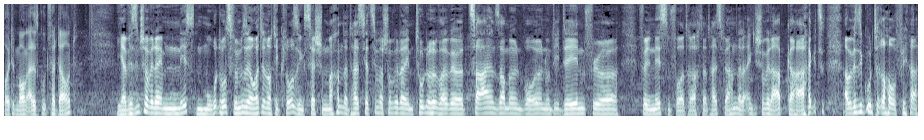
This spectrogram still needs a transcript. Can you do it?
heute Morgen alles gut verdaut? Ja, wir sind schon wieder im nächsten Modus. Wir müssen ja heute noch die Closing Session machen. Das heißt, jetzt sind wir schon wieder im Tunnel, weil wir Zahlen sammeln wollen und Ideen für, für den nächsten Vortrag. Das heißt, wir haben das eigentlich schon wieder abgehakt. Aber wir sind gut drauf, ja.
